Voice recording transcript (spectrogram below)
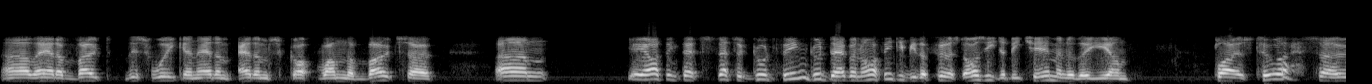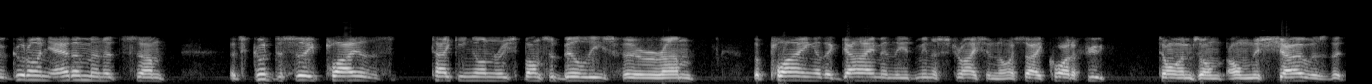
Uh, they had a vote this week, and Adam Adam Scott won the vote. So, um, yeah, I think that's that's a good thing. Good to have, and I think he'd be the first Aussie to be chairman of the um, Players Tour. So good on you, Adam, and it's um, it's good to see players taking on responsibilities for um, the playing of the game and the administration. I say quite a few times on, on this show is that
